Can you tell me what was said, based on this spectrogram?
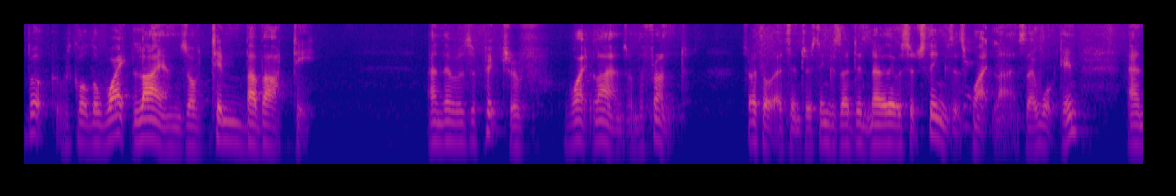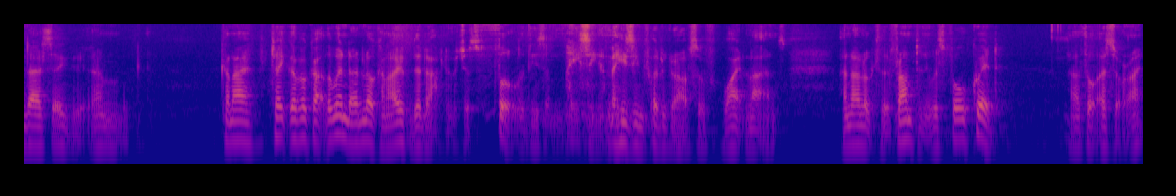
book. It was called The White Lions of Timbavati. And there was a picture of white lions on the front. So I thought that's interesting because I didn't know there were such things as white lions. So I walked in and I said, um, can I take the book out the window and look? And I opened it up, and it was just full of these amazing, amazing photographs of white lions. And I looked at the front, and it was four quid. I thought, that's all right.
